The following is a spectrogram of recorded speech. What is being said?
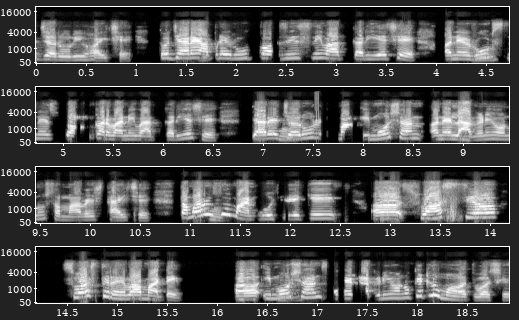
જ જરૂરી હોય છે. તો જ્યારે આપણે રૂટ કોઝિસની વાત કરીએ છીએ અને રૂટ્સ ને સ્ટ્રોંગ કરવાની વાત કરીએ છીએ ત્યારે. જરૂર એમાં ઇમોશન અને લાગણીઓનો સમાવેશ થાય છે. તમારું શું માનવું છે કે સ્વાસ્થ્ય સ્વસ્થ રહેવા માટે ઇમોશન્સ અને લાગણીઓનું કેટલું મહત્વ છે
